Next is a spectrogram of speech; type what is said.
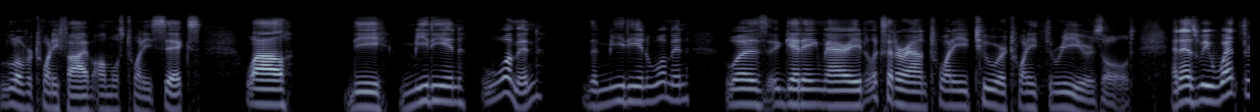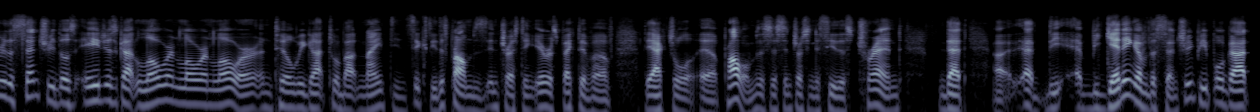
a little over 25, almost 26, while the median woman, the median woman was getting married, it looks at around 22 or 23 years old. And as we went through the century, those ages got lower and lower and lower until we got to about 1960. This problem is interesting irrespective of the actual uh, problems. It's just interesting to see this trend that uh, at the beginning of the century, people got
